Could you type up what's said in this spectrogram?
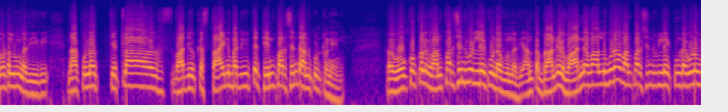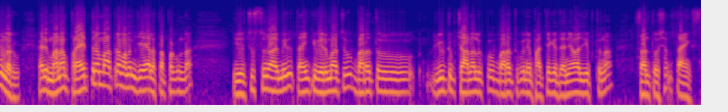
తోటలు ఉన్నది ఇది. నాకున్న చెట్ల వాటి యొక్క స్థాయిని బట్టి చూస్తే టెన్ పర్సెంట్ అనుకుంటున్నాను నేను. ఒక్కొక్కరికి వన్ పర్సెంట్ కూడా లేకుండా ఉన్నది. అంత బ్రాండెడ్ వాడిన వాళ్ళు కూడా వన్ పర్సెంట్ లేకుండా కూడా ఉన్నారు. కానీ మనం ప్రయత్నం మాత్రం మనం చేయాలి తప్పకుండా. ఇది చూస్తున్నారు మీరు. Thank you very much Bharat YouTube ఛానల్కు భరత్కు నేను ప్రత్యేక ధన్యవాదాలు చెప్తున్నా. సంతోషం. థ్యాంక్స్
